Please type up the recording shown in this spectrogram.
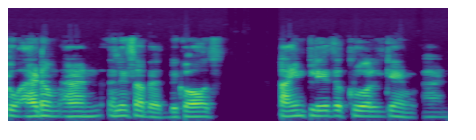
to Adam and Elizabeth because time plays a cruel game, and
